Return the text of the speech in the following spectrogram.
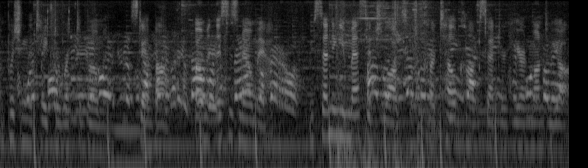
I'm pushing the tape direct to Bowman. Stand by. Bowman, this is Nomad. I'm sending you message logs from the cartel comm center here in Montuyoc.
